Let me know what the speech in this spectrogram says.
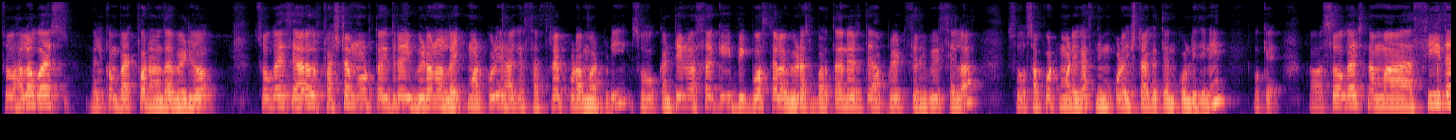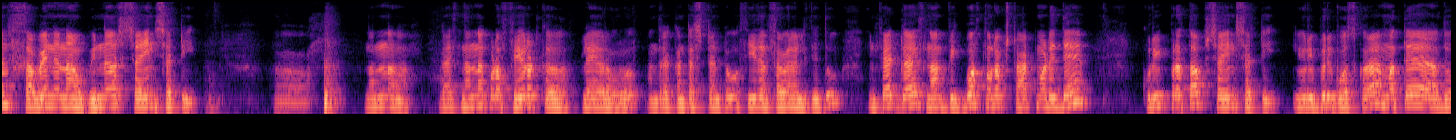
So hello guys welcome back for another video so guys ಯಾರಾದರೂ ಫಸ್ಟ್ ಟೈಮ್ ನೋಡ್ತಾ ಇದ್ರೆ ಈ ವಿಡಿಯೋನ ಲೈಕ್ ಮಾಡ್ಕೊಳ್ಳಿ, ಹಾಗೆ ಸಬ್ಸ್ಕ್ರೈಬ್ ಕೂಡ ಮಾಡಿಬಿಡಿ. ಸೊ ಕಂಟಿನ್ಯೂಸ್ ಆಗಿ ಬಿಗ್ ಬಾಸ್ ಎಲ್ಲ ವೀಡಿಯೋಸ್ ಬರ್ತಾನೆ ಇರುತ್ತೆ ಅಪ್ಡೇಟ್ಸ್ ರಿವ್ಯೂಸ್ ಎಲ್ಲ. ಸೊ ಸಪೋರ್ಟ್ ಮಾಡಿ ಗೈಸ್ ನಿಮ್ಗೆ ಕೂಡ ಇಷ್ಟ ಆಗುತ್ತೆ ಅಂದ್ಕೊಂಡಿದ್ದೀನಿ ಓಕೆ ಸೊ ಗೈಸ್ ನಮ್ಮ ಸೀಸನ್ ಸೆವೆನ್ನ ವಿನ್ನರ್ ಶೈನ್ ಶೆಟ್ಟಿ ನನ್ನ ಗೈಸ್ ನನ್ನ ಕೂಡ ಫೇವ್ರೆಟ್ ಕ ಪ್ಲೇಯರ್ ಅವರು, ಅಂದರೆ ಕಂಟೆಸ್ಟೆಂಟು ಸೀಸನ್ ಸೆವೆನಲ್ಲಿ ಇದ್ದಿದ್ದು ಇನ್ಫ್ಯಾಕ್ಟ್ ಗೈಸ್ ನಾನು ಬಿಗ್ ಬಾಸ್ ನೋಡೋಕ್ಕೆ ಸ್ಟಾರ್ಟ್ ಮಾಡಿದ್ದೆ. ಕುರಿ ಪ್ರತಾಪ್ ಶೈನ್ ಶೆಟ್ಟಿ ಇವರಿಬ್ಬರಿಗೋಸ್ಕರ ಮತ್ತು ಅದು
